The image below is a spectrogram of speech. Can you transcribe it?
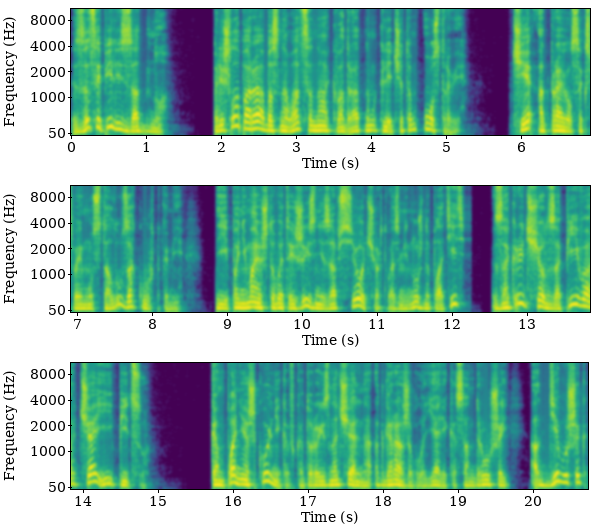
зацепились за дно — Пришла пора обосноваться на квадратном клетчатом острове. Че отправился к своему столу за куртками и, понимая, что в этой жизни за все, черт возьми, нужно платить, закрыть счет за пиво, чай и пиццу. Компания школьников, которая изначально отгораживала Ярика с Андрушей от девушек,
